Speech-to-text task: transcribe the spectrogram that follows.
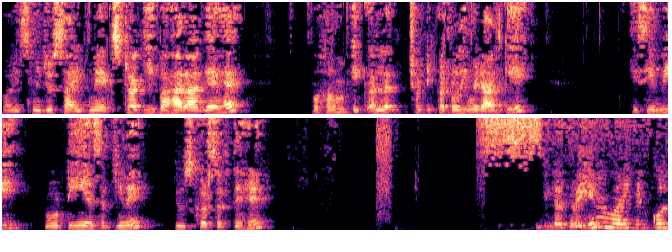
और इसमें जो साइड में एक्स्ट्रा घी बाहर आ गया है वो हम एक अलग छोटी कटोरी में डाल के किसी भी रोटी या सब्ज़ी में यूज़ कर सकते हैं। लग रही है ना हमारी बिल्कुल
